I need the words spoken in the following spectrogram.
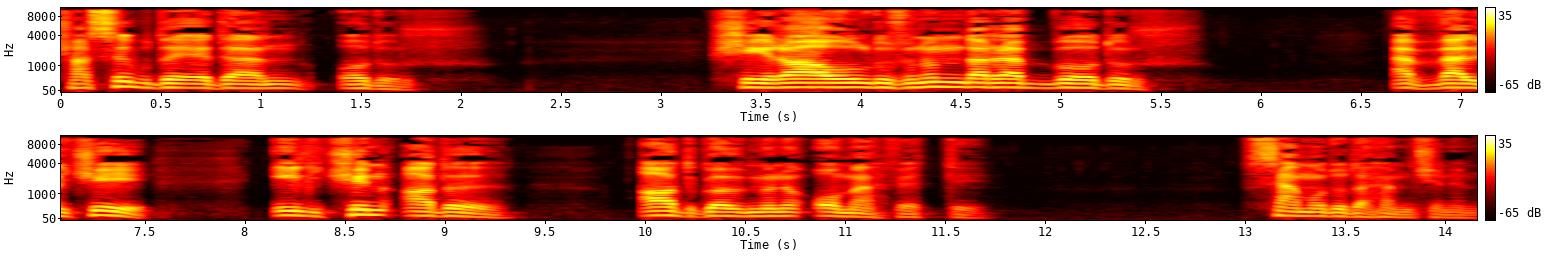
kasıb da edən odur. Şira ulduzunun da Rəbbi odur. Əvvəlki, ilkin adı, ad qövmünü o məhv etdi. Səmudu da həmçinin.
